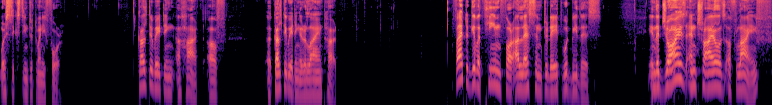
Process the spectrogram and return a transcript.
verse 16 to 24. Cultivating a heart of, uh, cultivating a reliant heart. If I had to give a theme for our lesson today, it would be this. In the joys and trials of life,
